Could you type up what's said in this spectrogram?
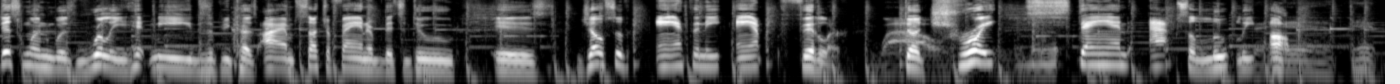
this one was really hit me because I am such a fan of this dude is Joseph Anthony Amp Fiddler. wow. Detroit stand absolutely up. Damn, Amp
